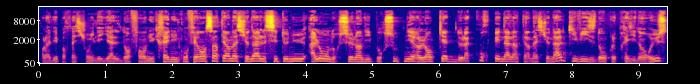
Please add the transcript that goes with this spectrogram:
pour la déportation illégale d'enfants en Ukraine, une conférence internationale s'est tenue à Londres ce lundi pour soutenir l'enquête de la Cour pénale internationale qui vise donc le président russe.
